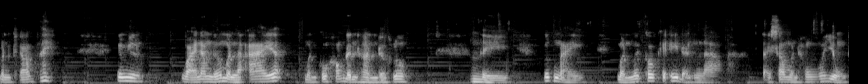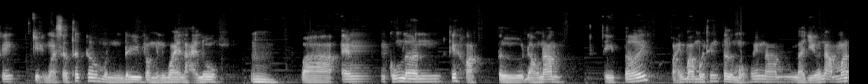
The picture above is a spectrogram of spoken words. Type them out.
mình cảm thấy giống như vài năm nữa mình là ai á mình cũng không định hình được luôn Ừ. thì lúc này mình mới có cái ý định là tại sao mình không có dùng cái chuyện mà sở thích đó mình đi và mình quay lại luôn Ừ. và em cũng lên kế hoạch từ đầu năm thì tới khoảng 30 tháng 4 một cái năm là giữa năm á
